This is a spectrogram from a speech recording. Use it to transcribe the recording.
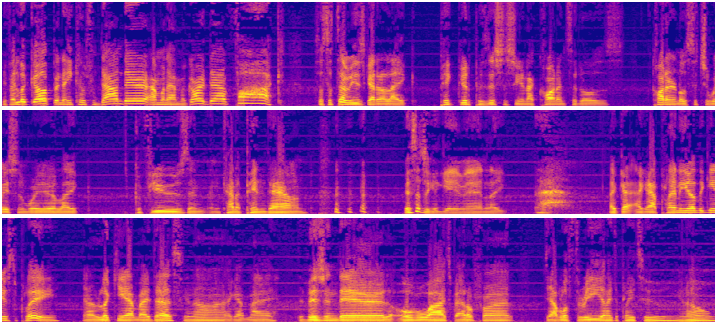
If I look up and then he comes from down there, I'm gonna have my guard down. Fuck! So sometimes you just gotta like pick good positions so you're not caught into those caught into those situations where you're like confused and, and kind of pinned down. it's such a good game, man. Like, like I, I got plenty of other games to play. And I'm looking at my desk, you know, I got my Division there, the Overwatch, Battlefront, Diablo 3 I like to play too, you know,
